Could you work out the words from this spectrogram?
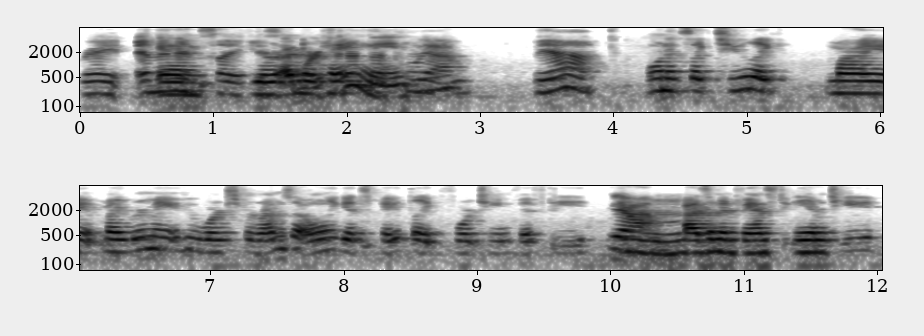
Right. And then And it's like you're is it worth it at underpaying that me. Yeah. Yeah. Well, and it's like too like my my roommate who works for Remsa only gets paid like fourteen fifty Yeah. Mhm. as an advanced EMT,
